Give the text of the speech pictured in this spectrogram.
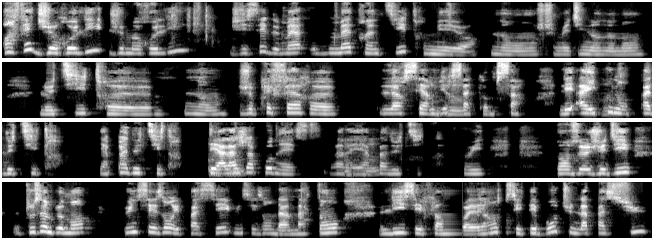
En fait, je relis, je me relis, j'essaie de mettre un titre, mais euh, non, je me dis non, non, non. Le titre, euh, non. Je préfère euh, leur servir mm-hmm. ça comme ça. Les haïkus mm-hmm. n'ont pas de titre. Il n'y a pas de titre. C'est à la mm-hmm. japonaise. Voilà, il n'y a pas de titre. Oui. Donc, je dis tout simplement, une saison est passée, une saison d'un matin, lisse et flamboyant, c'était beau, tu ne l'as pas su.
